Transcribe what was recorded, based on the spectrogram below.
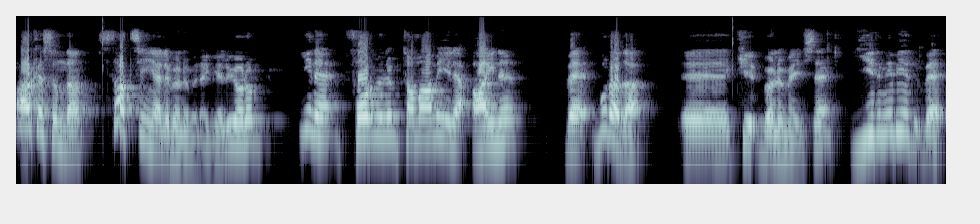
Arkasından stat sinyali bölümüne geliyorum. Yine formülüm tamamıyla aynı ve burada e, ki bölüme ise 21 ve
